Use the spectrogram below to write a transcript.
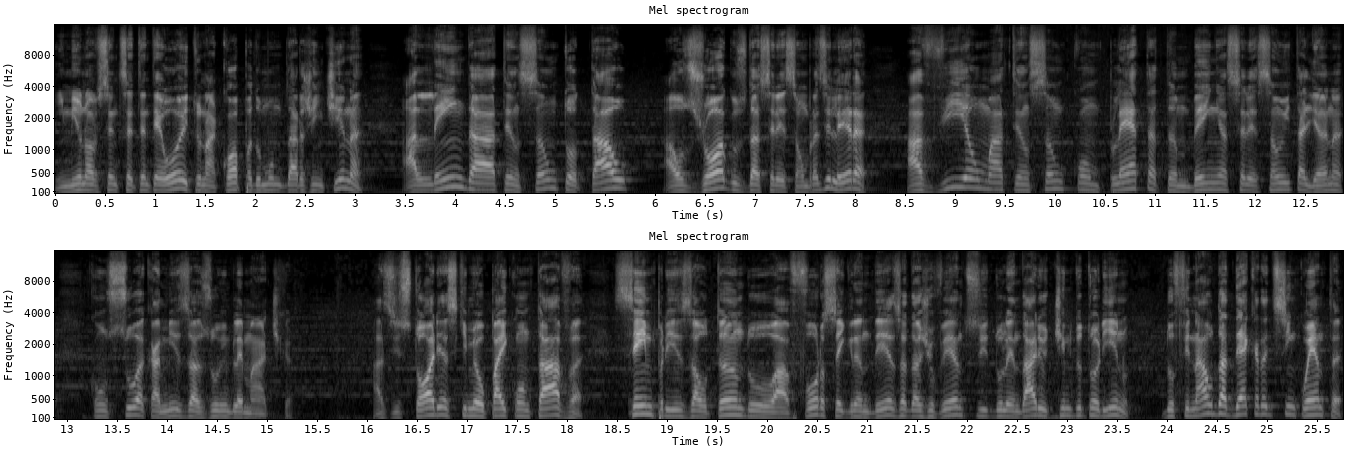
Em 1978, na Copa do Mundo da Argentina, além da atenção total aos jogos da seleção brasileira, havia uma atenção completa também à seleção italiana com sua camisa azul emblemática. As histórias que meu pai contava, sempre exaltando a força e grandeza da Juventus e do lendário time do Torino, do final da década de 50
